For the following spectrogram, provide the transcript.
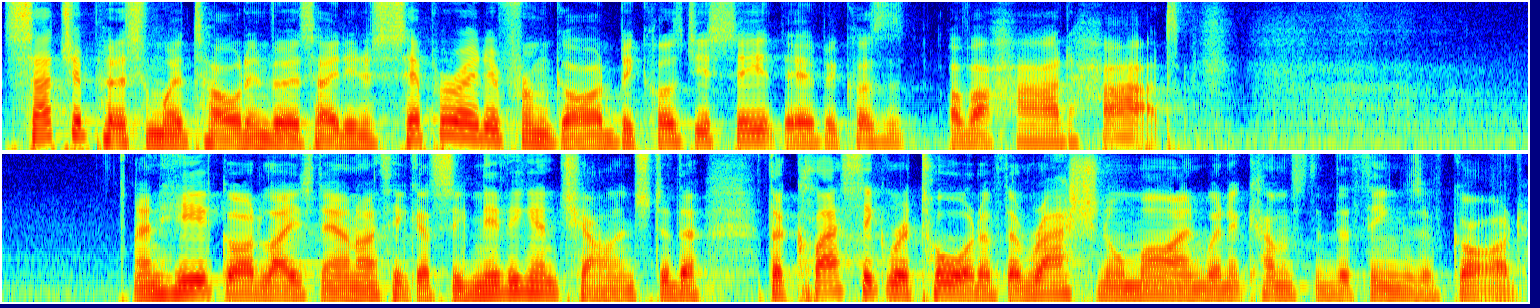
such a person, we're told in verse 18, is separated from God because, do you see it there? Because of a hard heart. And here God lays down, I think, a significant challenge to the, the classic retort of the rational mind when it comes to the things of God.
